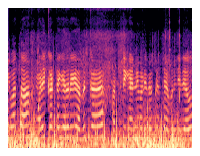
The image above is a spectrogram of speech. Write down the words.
ಇವತ್ತ ಮಳೆ ಕಟ್ಟಾಗ್ಯದ್ರಿ ಅದಕ್ಕೆ ಹತ್ತಿಗೆ ಎಣ್ಣೆ ಹೊಡಿಬೇಕಂತ ಬಂದಿದ್ದೆವು.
